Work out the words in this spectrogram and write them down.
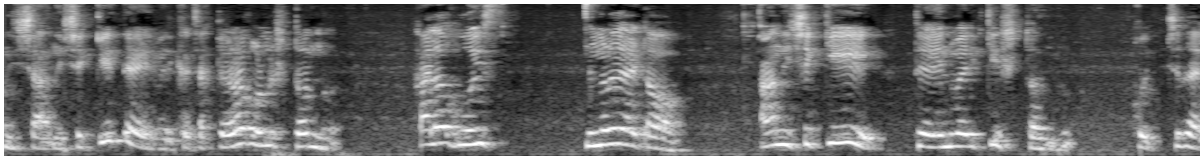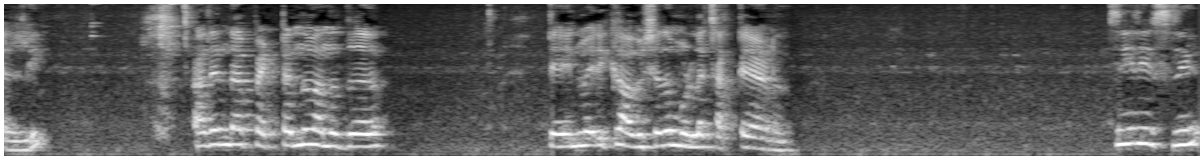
നിശ നിശയ്ക്ക് തേൻ വരിക്ക ചക്കകളെ കൊണ്ട് ഇഷ്ടമെന്ന്. Hello guys. നിങ്ങൾ കേട്ടോ? ആ നിശയ്ക്ക് തേൻ വരിക്ക് ഇഷ്ടമാണ്. കൊച്ചു തള്ളി. അതെന്താ പെട്ടെന്ന് വന്നത്? തേൻ വരിക്ക ഔഷധമുള്ള ചക്കയാണ്. സീരിയസ്ലി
